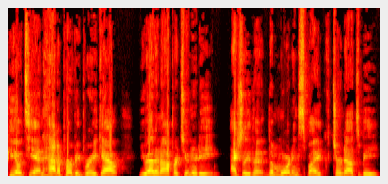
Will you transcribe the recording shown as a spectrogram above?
POTN had a perfect breakout you had an opportunity. Actually, the, the morning spike turned out to be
